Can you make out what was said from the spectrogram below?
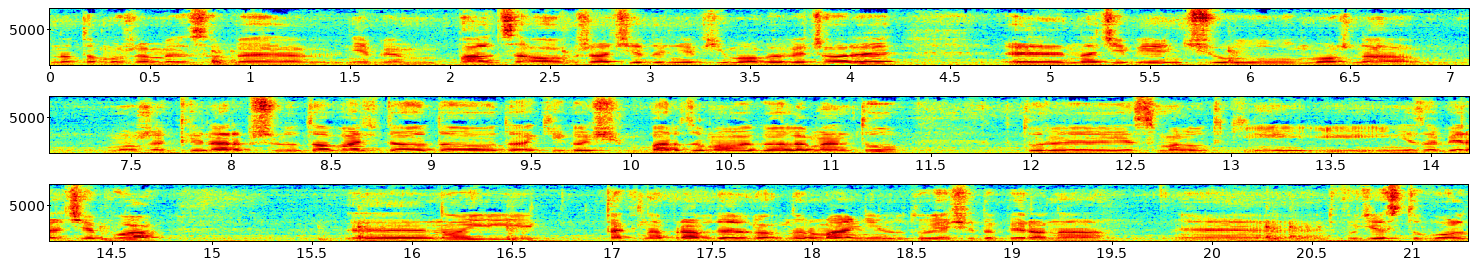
no to możemy sobie, nie wiem, palca ogrzać jedynie w zimowe wieczory. Yy, Na 9 można może kynar przylutować do, do, do jakiegoś bardzo małego elementu, który jest malutki i, i nie zabiera ciepła. Yy, No i tak naprawdę no, normalnie lutuje się dopiero na yy, 20 V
